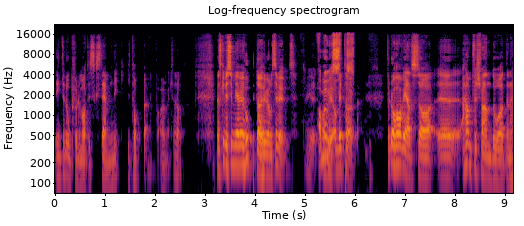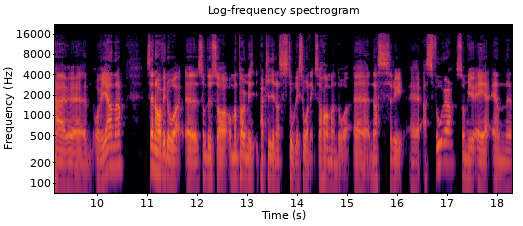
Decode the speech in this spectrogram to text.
inte en oproblematisk stämning i toppen på de här kandidaterna. Men ska vi summera ihop då hur de ser ut? Ja, om, vi, om vi tar För då har vi alltså, eh, han försvann då den här eh, Oriana Sen har vi då, eh, som du sa, om man tar dem i partiernas storleksordning så har man då eh, Nasri eh, Asfoura som ju är en, eh,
